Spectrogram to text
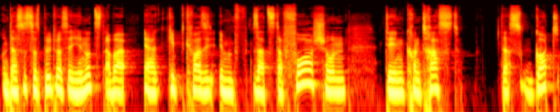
Und das ist das Bild, was er hier nutzt. Aber er gibt quasi im Satz davor schon den Kontrast dass Gott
